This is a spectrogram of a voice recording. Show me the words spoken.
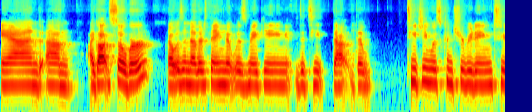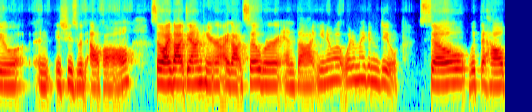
and um, I got sober. That was another thing that was making the te- that the teaching was contributing to issues with alcohol. So I got down here, I got sober, and thought, you know what? What am I going to do? So, with the help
